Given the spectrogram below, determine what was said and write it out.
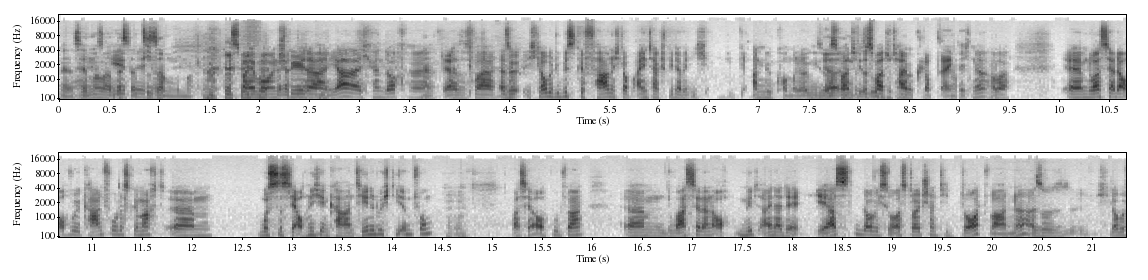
Ja, das hätten wir mal besser nicht. zusammen gemacht. Und Zwei Wochen später, ja, ich kann doch. Äh, ja. das war, also ich glaube, du bist gefahren. Ich glaube, einen Tag später bin ich angekommen oder irgendwie so. Ja, das, war, das so. war total bekloppt eigentlich. Ne? Aber ähm, du hast ja da auch Vulkanfotos gemacht. Ähm, musstest ja auch nicht in Quarantäne durch die Impfung, Mhm. was ja auch gut war. Ähm, du warst ja dann auch mit einer der ersten, glaube ich, so aus Deutschland, die dort waren. Ne? Also ich glaube,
